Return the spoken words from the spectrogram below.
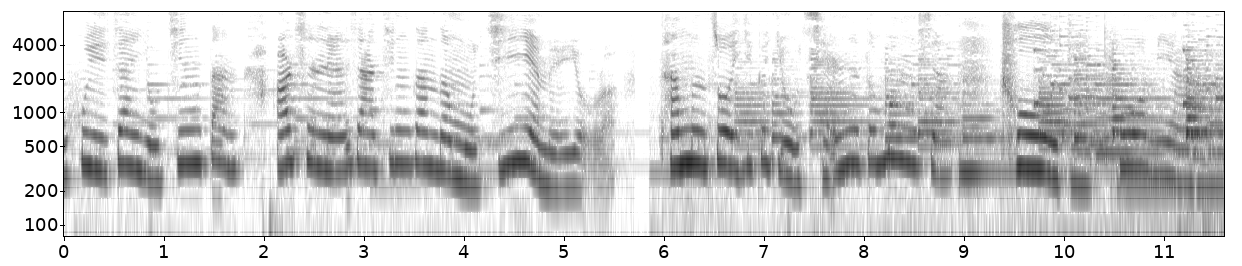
不会再有金蛋，而且连下金蛋的母鸡也没有了。他们做一个有钱人的梦想彻底破灭了。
